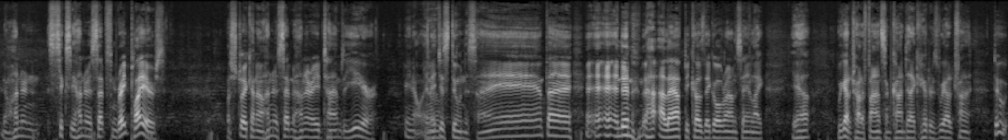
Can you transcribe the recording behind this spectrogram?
you know, 160, 170. Some great players are striking out 170, 180 times a year you know, and yeah. they're just doing the same thing. And, and, and, then I laugh because they go around saying like, "Yeah, we got to try to find some contact hitters. We got to try." To, dude,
